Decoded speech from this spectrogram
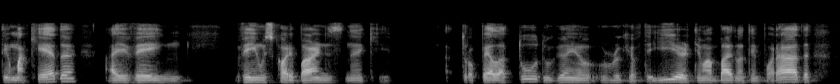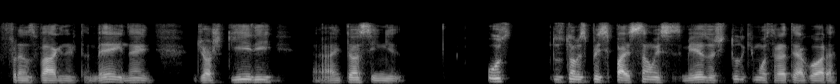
tem uma queda, aí vem vem o Scottie Barnes, né? Que atropela tudo, ganha o Rookie of the Year, tem uma baita na temporada, Franz Wagner também, né? Josh Giddy. Uh, então, assim, os dos nomes principais são esses mesmos. Acho que tudo que mostraram até agora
